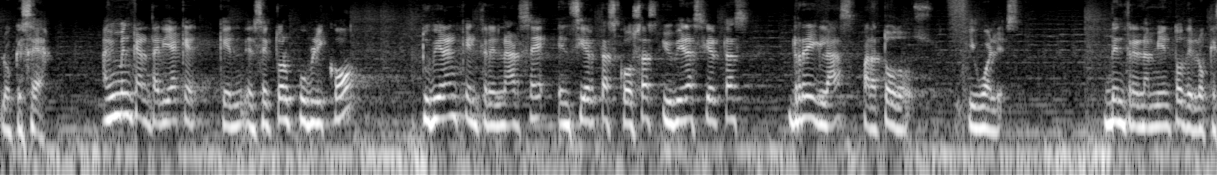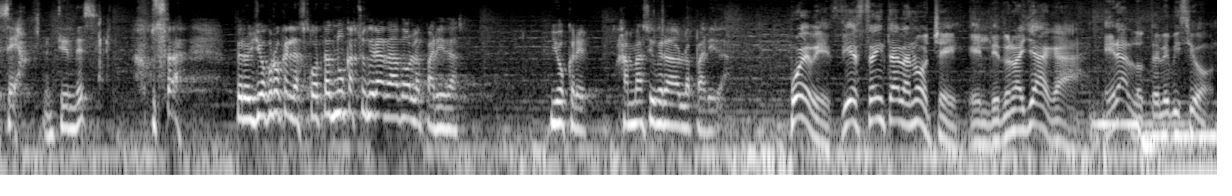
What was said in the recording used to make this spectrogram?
lo que sea. A mí me encantaría que, que en el sector público tuvieran que entrenarse en ciertas cosas y hubiera ciertas reglas para todos iguales de entrenamiento de lo que sea, ¿me entiendes? O sea, pero yo creo que las cuotas nunca se hubiera dado la paridad. Yo creo, jamás se hubiera dado la paridad. Jueves, 10.30 de la noche, El Dedo en la Llaga, Heraldo Televisión.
